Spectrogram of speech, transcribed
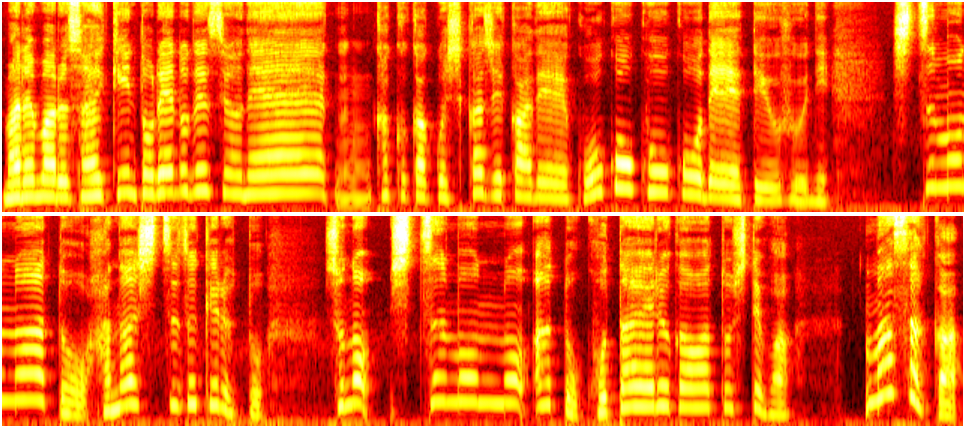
まるまる最近トレンドですよね。うん、カクカクしかじかで、高校高校でっていう風に質問の後話し続けると、その質問の後答える側としては、まさか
